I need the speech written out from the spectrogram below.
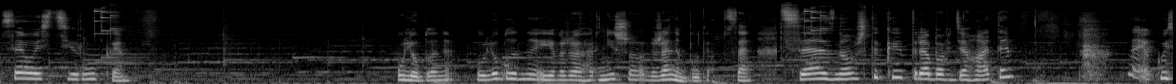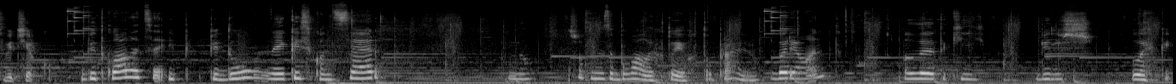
Це ось ці руки. Улюблене. Улюблене, і я вважаю, гарніше вже не буде. Все. Це знову ж таки треба вдягати на якусь вечірку. Відклала це і піду на якийсь концерт. Ну, щоб не забували, хто є хто, правильно? Варіант, але такий більш легкий.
